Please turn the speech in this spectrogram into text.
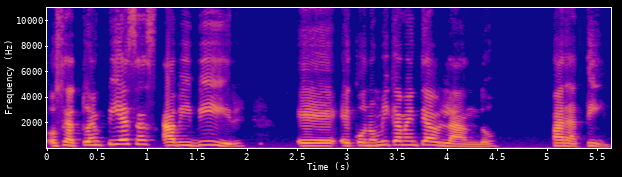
O sea, tú empiezas a vivir eh, económicamente hablando para ti.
